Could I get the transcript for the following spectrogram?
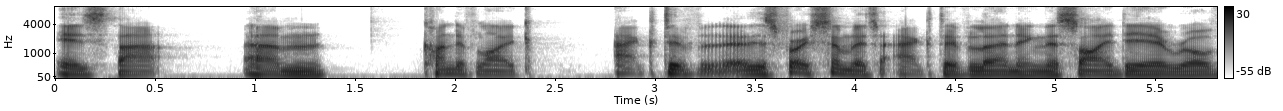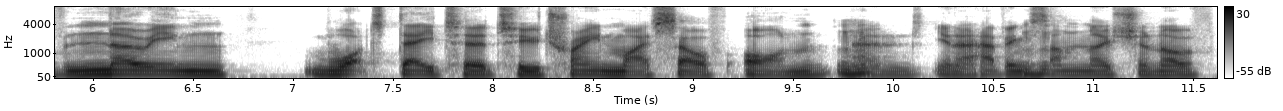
is that um, kind of like active, it's very similar to active learning, this idea of knowing what data to train myself on mm-hmm. and you know having mm-hmm. some notion of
